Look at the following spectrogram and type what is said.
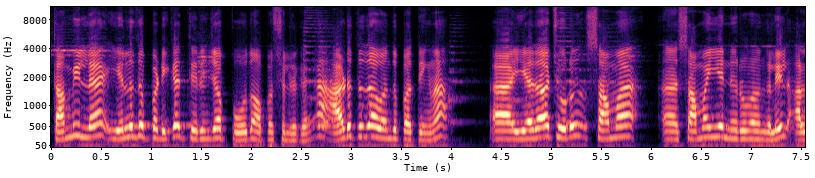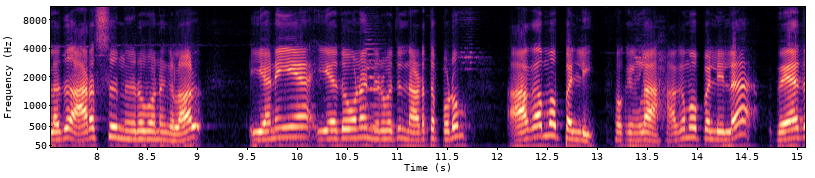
தமிழில் எழுத படிக்க தெரிஞ்சால் போதும் அப்படின்னு சொல்லியிருக்காங்க. அடுத்ததாக வந்து பார்த்தீங்கன்னா ஏதாச்சும் ஒரு சம சமய நிறுவனங்களில் அல்லது அரசு நிறுவனங்களால் இணைய ஏதோன நிறுவனத்தில் நடத்தப்படும் அகமப்பள்ளி. ஓகேங்களா? அகமப்பள்ளியில் வேத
